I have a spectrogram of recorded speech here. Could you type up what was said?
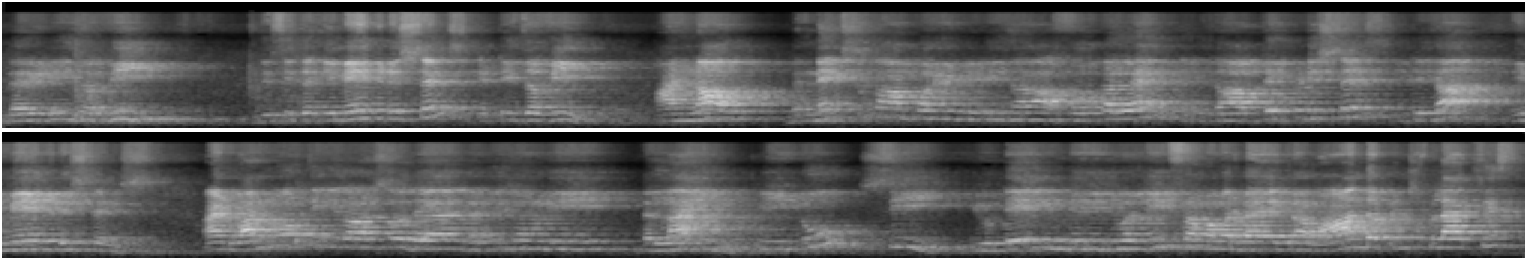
There it is a V. This is the image distance. It is a V. And now the next component it is a focal length. It is the object distance. It is the image distance. And one more thing is also there. That is only the line P to C. You take individually from our diagram on the principal axis.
